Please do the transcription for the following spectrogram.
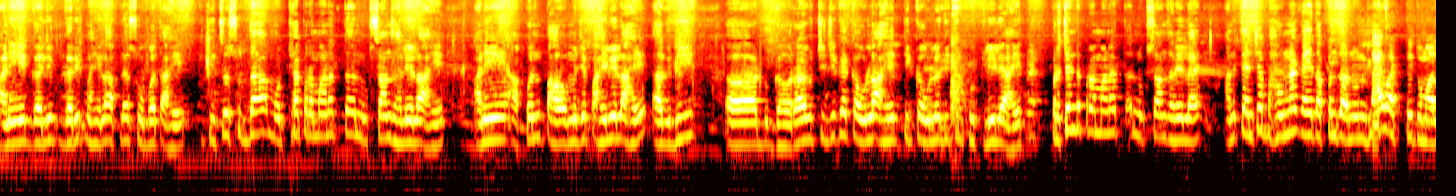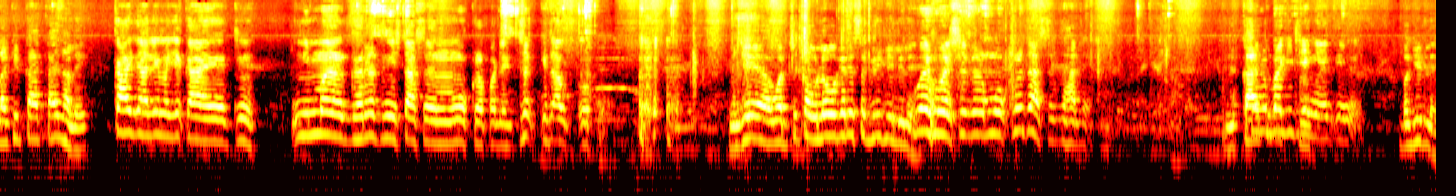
आणि एक गरीब गरीब महिला आपल्यासोबत आहे. तिचं सुद्धा मोठ्या प्रमाणात नुकसान झालेलं आहे आणि आपण पाह म्हणजे पाहिलेलं आहे. अगदी अ, घरावरची जी काही कौलं आहेत ती कौलं देखील फुटलेली आहेत. प्रचंड प्रमाणात नुकसान झालेलं आहे. आणि त्यांच्या भावना काय आहेत आपण जाणून घेऊ. काय वाटते तुम्हाला की काय काय झालंय? काय झाले म्हणजे काय ते निम्म घरच निसतं असं मोकळं पडलं जावतो. म्हणजे वरची कौलं वगैरे सगळी गेलेली आहे वय वय सगळं मोकळंच असं झालं मग काय सगळं बघितले नाही बघितलंय.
